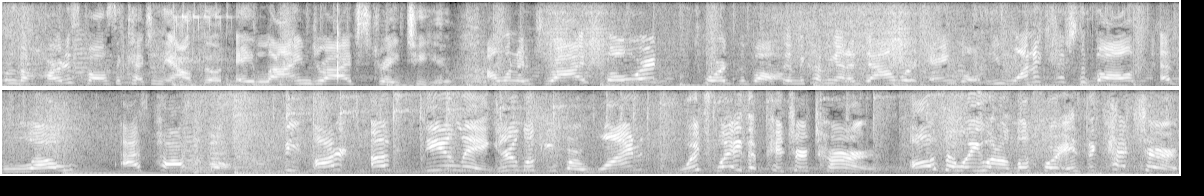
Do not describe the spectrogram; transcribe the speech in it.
One of the hardest balls to catch in the outfield, a line drive straight to you. I want to drive forward towards the ball. It's going to be coming at a downward angle. You want to catch the ball as low as possible. The art of stealing. You're looking for one, which way the pitcher turns. Also, what you want to look for is the catcher.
